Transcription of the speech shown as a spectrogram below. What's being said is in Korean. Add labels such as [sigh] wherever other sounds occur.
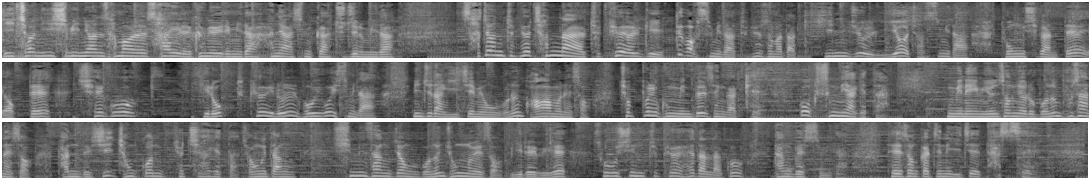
2022년 3월 4일 금요일입니다. 안녕하십니까. 주진우입니다. 사전투표 첫날 투표 열기 뜨겁습니다. 투표소마다 긴 줄 이어졌습니다. 동시간대 역대 최고 기록 투표율을 보이고 있습니다. 민주당 이재명 후보는 광화문에서 촛불 국민들 생각해 꼭 승리하겠다. 국민의힘 윤석열 후보는 부산에서 반드시 정권 교체하겠다. 정의당 심상정 후보는 종로에서 미래 위해 소신 투표해달라고 당부했습니다. 대선까지는 이제 닷새.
